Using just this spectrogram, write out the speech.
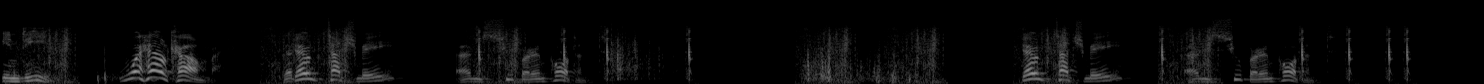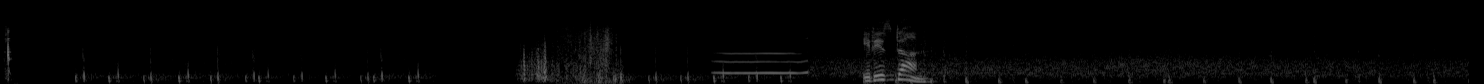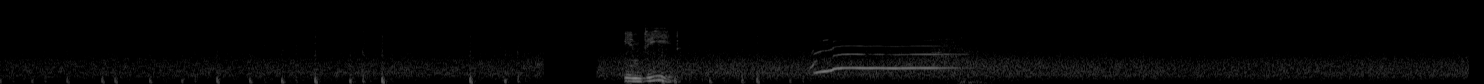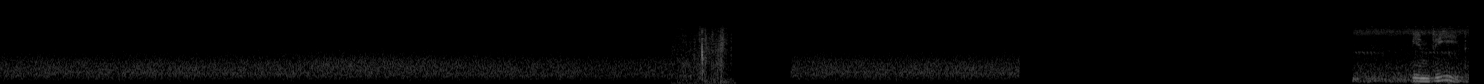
Indeed. Welcome. Don't touch me. I'm super important. Don't touch me. I'm super important. It is done. Indeed. Indeed.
